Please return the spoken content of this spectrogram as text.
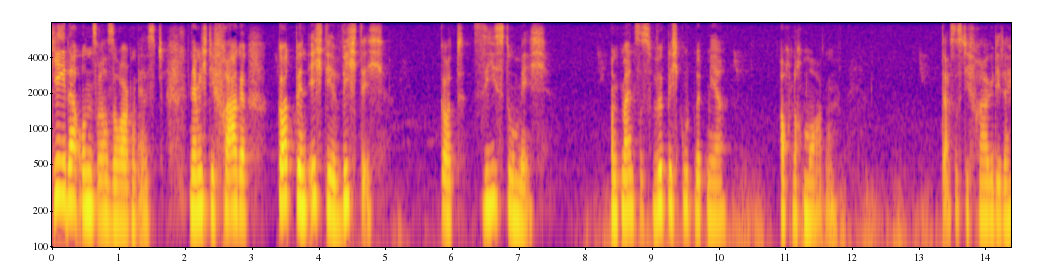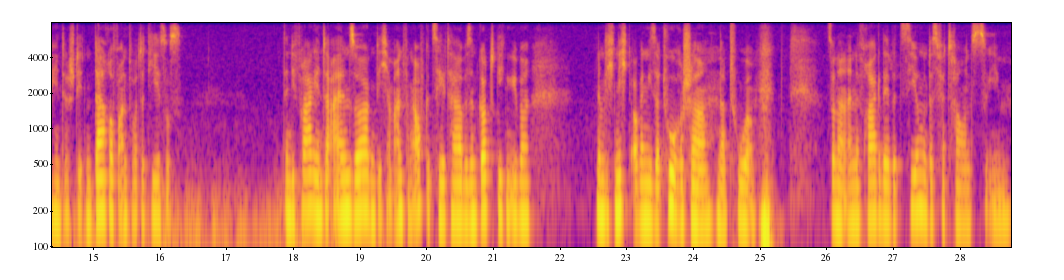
jeder unserer Sorgen ist. Nämlich die Frage, Gott, bin ich dir wichtig? Gott, siehst du mich? Und meinst es wirklich gut mit mir? Auch noch morgen? Das ist die Frage, die dahinter steht. Und darauf antwortet Jesus. Denn die Frage hinter allen Sorgen, die ich am Anfang aufgezählt habe, sind Gott gegenüber nämlich nicht organisatorischer Natur, sondern eine Frage der Beziehung und des Vertrauens zu ihm.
